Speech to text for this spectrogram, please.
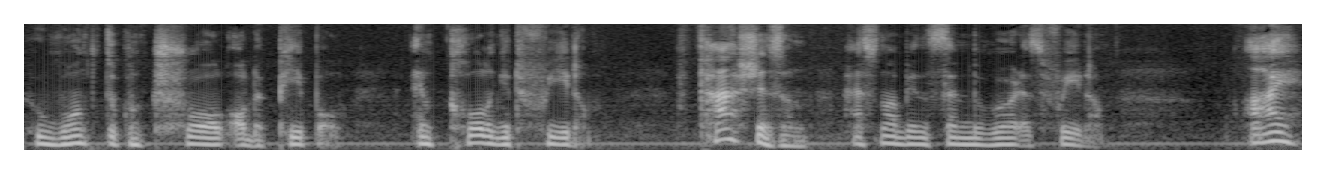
who wants to control other people and calling it freedom. Fascism has not been the same word as freedom. I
